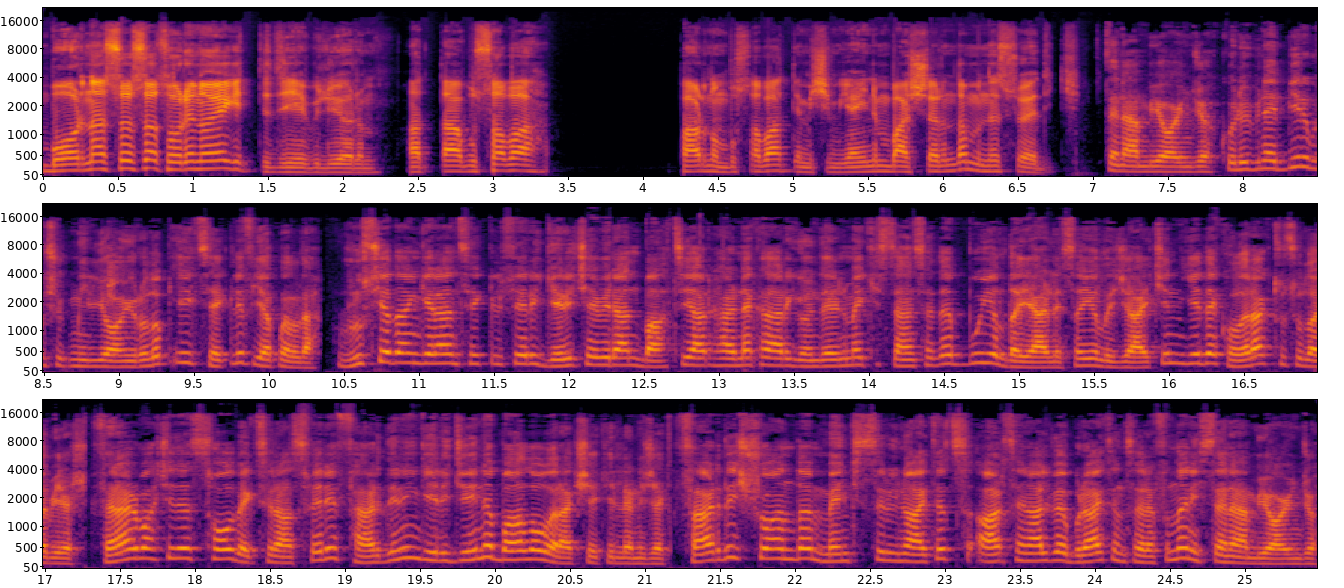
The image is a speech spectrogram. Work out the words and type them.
Borna Sosa Torino'ya gitti diye biliyorum. Hatta bu sabah pardon bu sabah demişim yayının başlarında mı ne söyledik? İstenen bir oyuncu. Kulübüne 1,5 milyon euroluk ilk teklif yapıldı. Rusya'dan gelen teklifleri geri çeviren Bahtiyar her ne kadar gönderilmek istense de bu yılda yerli sayılacağı için yedek olarak tutulabilir. Fenerbahçe'de sol bek transferi Ferdi'nin geleceğine bağlı olarak şekillenecek. Ferdi şu anda Manchester United, Arsenal ve Brighton tarafından istenen bir oyuncu.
